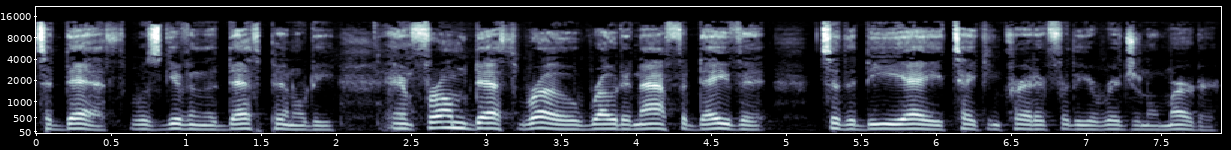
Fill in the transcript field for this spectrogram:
to death, was given the death penalty, and from death row wrote an affidavit to the DA taking credit for the original murder.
